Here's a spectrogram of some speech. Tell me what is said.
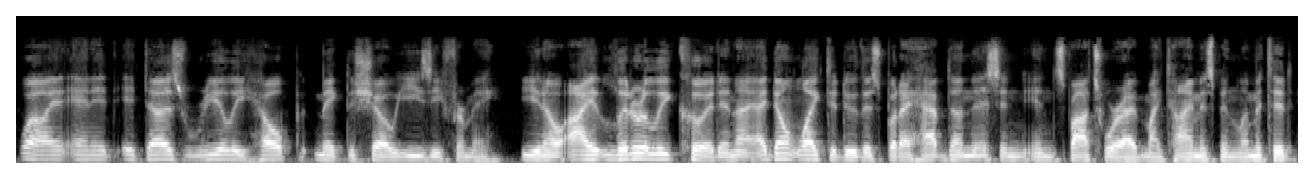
Well and it, it does really help make the show easy for me. You know i literally could and i, I don't like to do this but i have done this in, in spots where I, my time has been limited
